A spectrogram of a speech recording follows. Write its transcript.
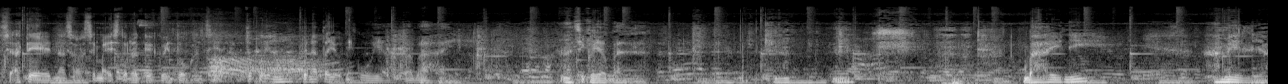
Si Ate Edna sa si Maestro nagkikwentuhan sila. Ito po yan, pinatayo ni Kuya pabahay. Ah, si Kuya. Hmm, hmm. Bahay ni Amelia.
